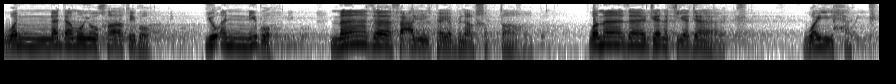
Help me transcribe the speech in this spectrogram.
والندم يخاطبه يؤنبه ماذا فعلت يا ابن الخطاب؟ وماذا جنت يداك؟ ويحك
